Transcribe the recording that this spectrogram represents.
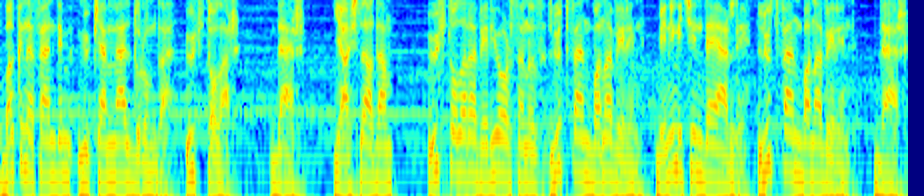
Bakın efendim mükemmel durumda, 3 dolar, der. Yaşlı adam, 3 dolara veriyorsanız lütfen bana verin, benim için değerli, lütfen bana verin, der.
